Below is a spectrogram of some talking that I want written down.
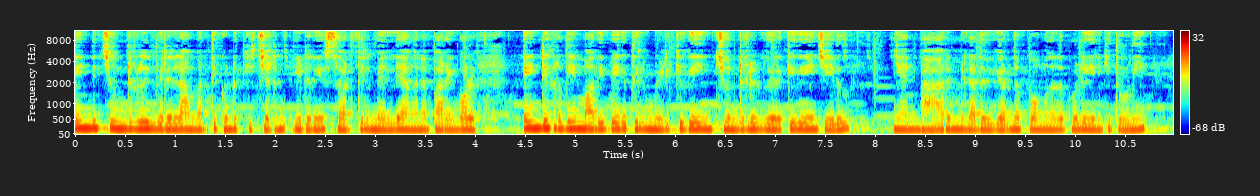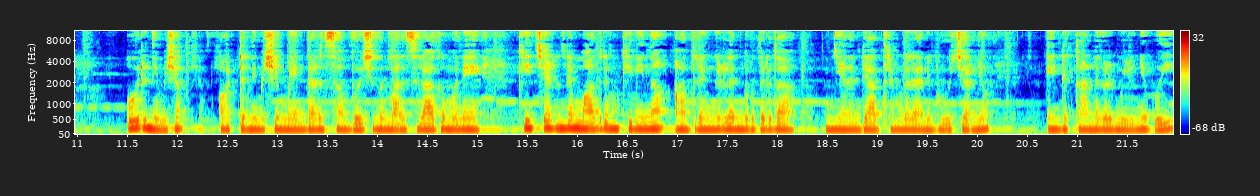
എന്റെ ചുണ്ടുകളിൽ വിരൽ അമർത്തിക്കൊണ്ട് കിച്ചേട്ടൻ ഇടറിയ സ്വരത്തിൽ മെല്ലെ അങ്ങനെ പറയുമ്പോൾ എന്റെ ഹൃദയം അതിവേഗത്തിൽ മിടിക്കുകയും ചുണ്ടുകൾ വിറയ്ക്കുകയും ചെയ്തു. ഞാൻ ഭാരമില്ലാതെ ഉയർന്നു പോകുന്നത് പോലെ എനിക്ക് തോന്നി. ഒരു നിമിഷം ഒറ്റ നിമിഷം എന്താണ് സംഭവിച്ചതെന്ന് മനസ്സിലാകും മുന്നേ കിച്ചേട്ടന്റെ മധുരം കിരിയുന്ന ആദ്രങ്ങളിലെ മൃദുലത ഞാൻ എന്റെ ആദ്രങ്ങളിൽ അനുഭവിച്ചറിഞ്ഞു. എന്റെ കണ്ണുകൾ മിഴിഞ്ഞുപോയി.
